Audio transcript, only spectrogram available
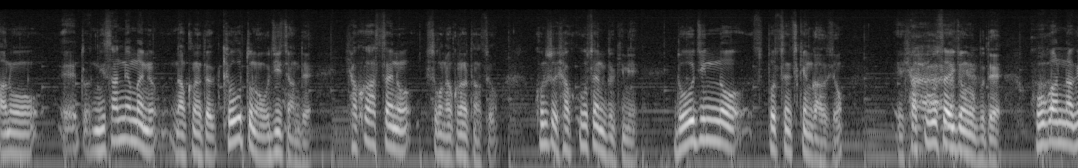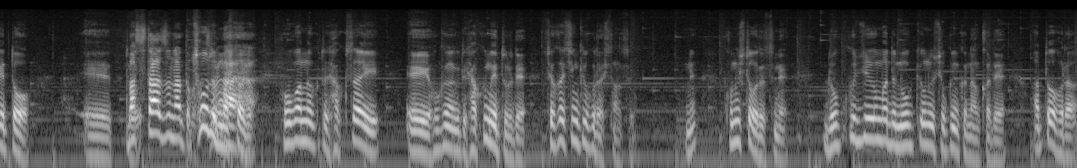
あのえっ、ー、と二三年前に亡くなった京都のおじいちゃんで108歳の人が亡くなったんですよ。この人105歳の時に同人のスポーツ選手権があるでしょ？105歳以上の部で砲丸投げと,、えー、マスターズなんとかそうですマスターズ。砲丸投げと100歳、えー、砲丸投げと100メートルで世界新記録出したんですよ。ね、この人はですね60まで農協の職員かなんかであとはほら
